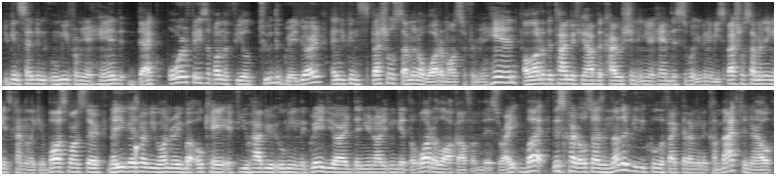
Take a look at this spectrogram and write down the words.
you can send an Umi from your hand, deck, or face up on the field to the graveyard, and you can special summon a water monster from your hand. A lot of the time, if you have the Kairyu-Shin in your hand, this is what you're going to be special summoning. It's kind of like your boss monster. Now, you guys might be wondering, but okay, if you have your Umi in the graveyard, then you're not even get the water lock off of this, right? But this card also has another really cool effect that I'm going to come back to now,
